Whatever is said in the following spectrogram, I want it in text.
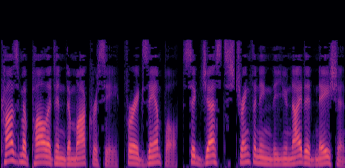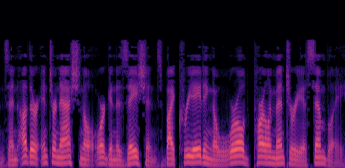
Cosmopolitan democracy, for example, suggests strengthening the United Nations and other international organizations by creating a World Parliamentary Assembly.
